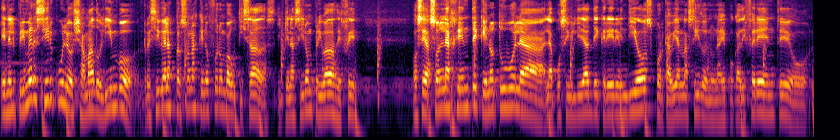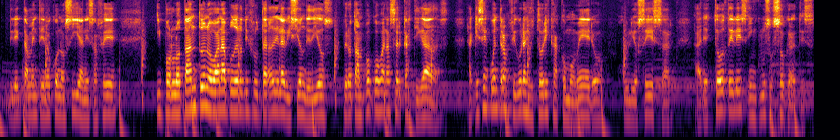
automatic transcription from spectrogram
En el primer círculo llamado limbo, recibe a las personas que no fueron bautizadas y que nacieron privadas de fe. O sea, son la gente que no tuvo la, posibilidad de creer en Dios porque habían nacido en una época diferente o directamente no conocían esa fe y por lo tanto no van a poder disfrutar de la visión de Dios, pero tampoco van a ser castigadas. Aquí se encuentran figuras históricas como Homero, Julio César, Aristóteles e incluso Sócrates.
